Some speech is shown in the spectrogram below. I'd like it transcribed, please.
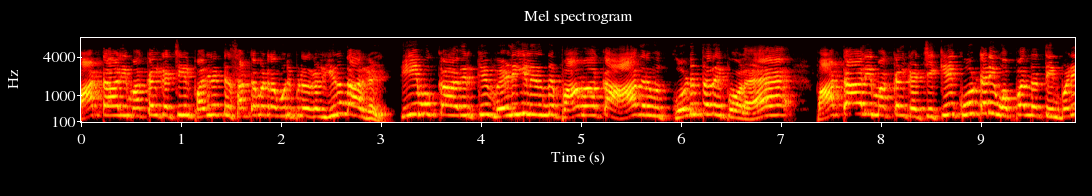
பாட்டாளி மக்கள் கட்சியில் பதினெட்டு சட்டமன்ற உறுப்பினர்கள் இருந்தார்கள். திமுகவிற்கு வெளியில் இருந்து பாமக ஆதரவு கொடுத்ததை போல பாட்டாளி மக்கள் கட்சிக்கு கூட்டணி ஒப்பந்தத்தின்படி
